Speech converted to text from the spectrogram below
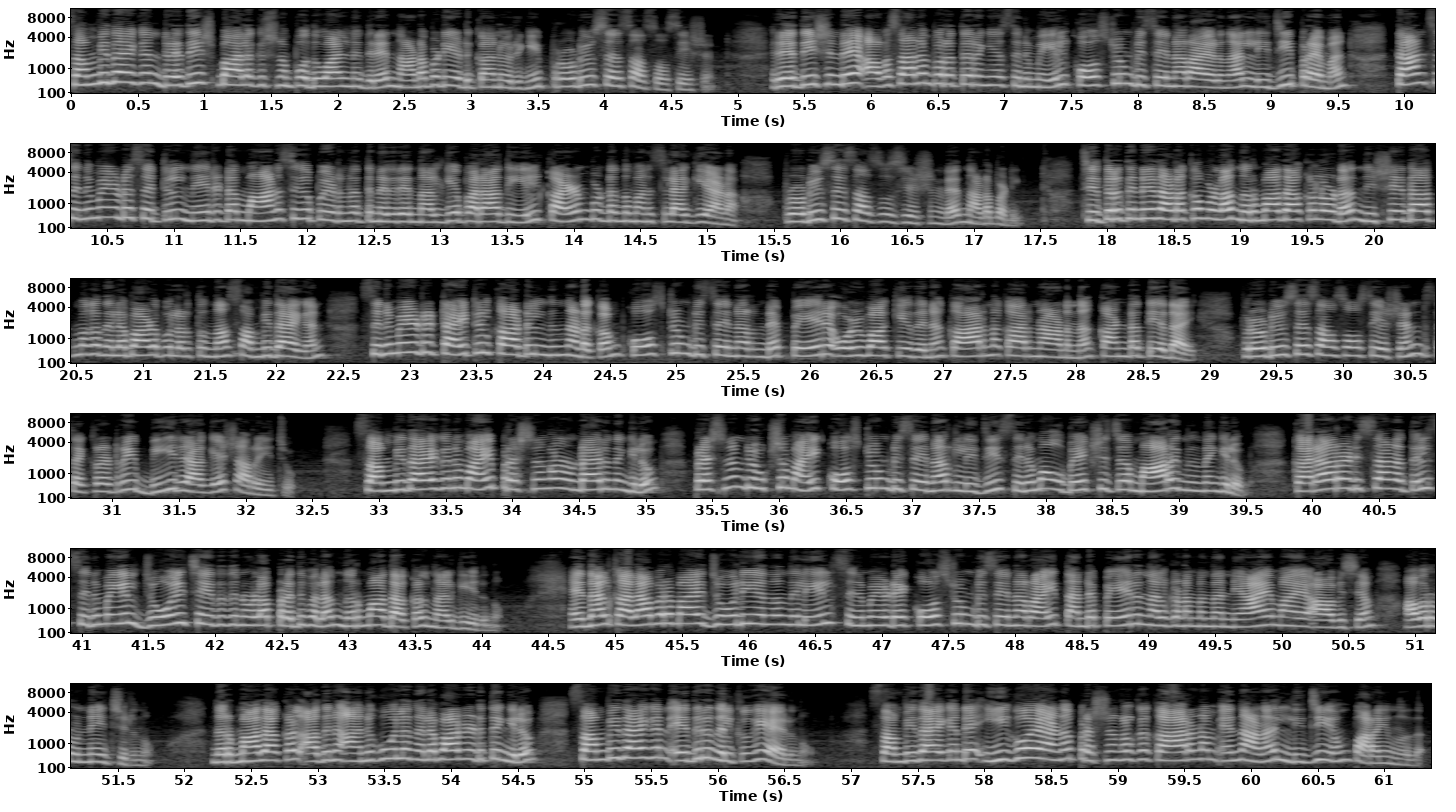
സംവിധായകൻ രതീഷ് ബാലകൃഷ്ണ പൊതുവാളിനെതിരെ നടപടിയെടുക്കാൻ ഒരുങ്ങി പ്രൊഡ്യൂസേഴ്സ് അസോസിയേഷൻ. രതീഷിന്റെ അവസാനം പുറത്തിറങ്ങിയ സിനിമയിൽ കോസ്റ്റ്യൂം ഡിസൈനർ ആയിരുന്ന ലിജി പ്രേമൻ താൻ സിനിമയുടെ സെറ്റിൽ നേരിട്ട മാനസിക പീഡനത്തിനെതിരെ നൽകിയ പരാതിയിൽ കഴമ്പുണ്ടെന്ന് മനസ്സിലാക്കിയാണ് പ്രൊഡ്യൂസേഴ്സ് അസോസിയേഷന്റെ നടപടി. ചിത്രത്തിന്റേതടക്കമുള്ള നിർമ്മാതാക്കളോട് നിഷേധാത്മക നിലപാട് പുലർത്തുന്ന സംവിധായകൻ സിനിമയുടെ ടൈറ്റിൽ കാർഡിൽ നിന്നടക്കം കോസ്റ്റ്യൂം ഡിസൈനറിന്റെ പേര് ഒഴിവാക്കിയതിന് കാരണക്കാരനാണെന്ന് കണ്ടെത്തിയതായി producers association secretary B Rakesh അറിയിച്ചു. സംവിധായകനുമായി പ്രശ്നങ്ങൾ ഉണ്ടായിരുന്നെങ്കിലും പ്രശ്നം രൂക്ഷമായി കോസ്റ്റ്യൂം ഡിസൈനർ ലിജി സിനിമ ഉപേക്ഷിച്ച് മാറി നിന്നെങ്കിലും കരാർ അടിസ്ഥാനത്തിൽ സിനിമയിൽ ജോലി ചെയ്തതിനുള്ള പ്രതിഫലം നിർമ്മാതാക്കൾ നൽകിയിരുന്നു. എന്നാൽ കലാപരമായ ജോലി എന്ന നിലയിൽ സിനിമയുടെ കോസ്റ്റ്യൂം ഡിസൈനറായി തന്റെ പേര് നൽകണമെന്ന ന്യായമായ ആവശ്യം അവർ ഉന്നയിച്ചിരുന്നു. നിർമ്മാതാക്കൾ അതിന് അനുകൂല നിലപാടെടുത്തെങ്കിലും സംവിധായകൻ എതിര് നിൽക്കുകയായിരുന്നു. സംവിധായകന്റെ ഈഗോയാണ് പ്രശ്നങ്ങൾക്ക് കാരണം എന്നാണ് ലിജിയും പറയുന്നത്.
